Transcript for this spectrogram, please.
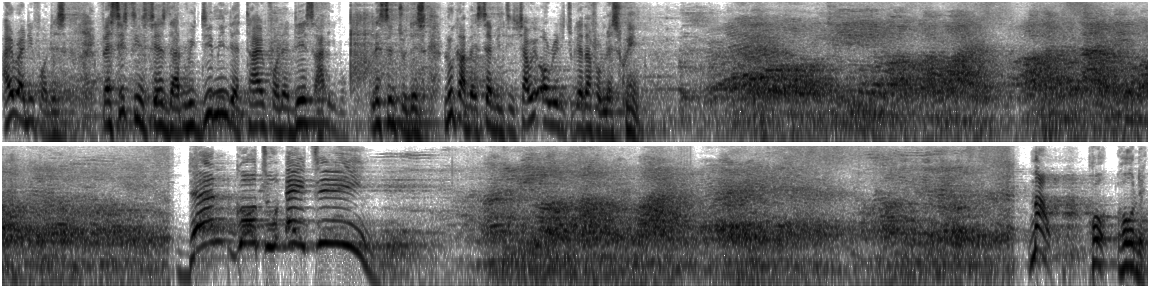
Are you ready for this? Verse 16 says that redeeming the time for the days are evil. Listen to this. Look at verse 17. Shall we all read it together from the screen? Hold, hold it.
